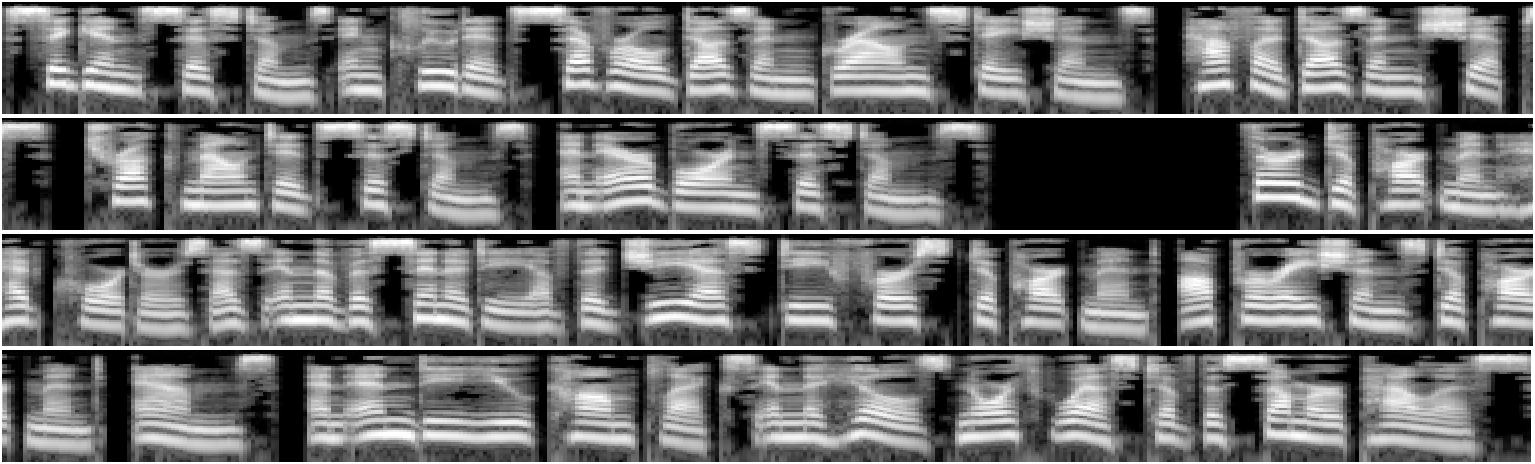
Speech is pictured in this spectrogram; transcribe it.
SIGINT systems included several dozen ground stations, half a dozen ships, truck-mounted systems, and airborne systems. Third Department headquarters is in the vicinity of the GSD 1st Department Operations Department, AMS, and NDU complex in the hills northwest of the Summer Palace.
